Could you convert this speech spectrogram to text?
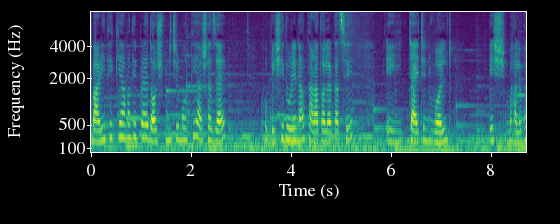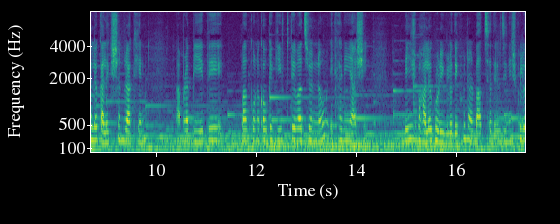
বাড়ি থেকে আমাদের প্রায় দশ মিনিটের মধ্যেই আসা যায়। খুব বেশি দূরে না, তারাতলার কাছে। এই টাইটেন ওয়ার্ল্ড বেশ ভালো ভালো কালেকশন রাখেন। আমরা বিয়েতে বা কোনো কাউকে গিফট দেওয়ার জন্য এখানেই আসি। বেশ ভালো ঘড়িগুলো দেখুন, আর বাচ্চাদের জিনিসগুলো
